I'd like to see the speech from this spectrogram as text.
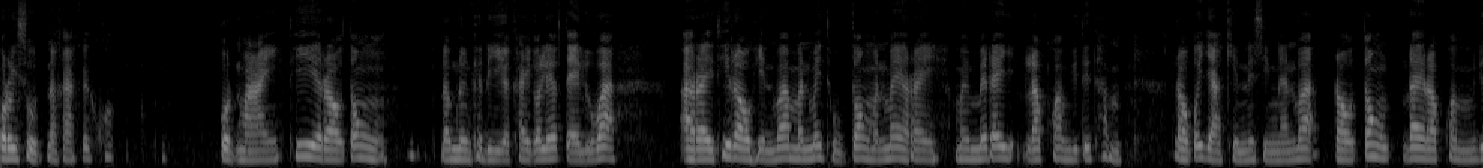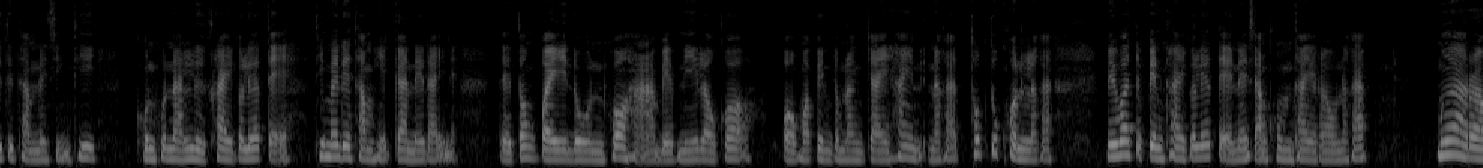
บริสุทธิ์นะคะคือกฎหมายที่เราต้องดำเนินคดีกับใครก็แล้วแต่หรือว่า อะไรที่เราเห็นว่ามันไม่ถูกต้องมันไม่อะไร มันไม่ได้รับความยุติธรรม เราก็อยากเห็นในสิ่งนั้นว่า เราต้องได้รับความยุติธรรมในสิ่งที่คนคนนั้นหรือใครก็แล้วแต่ที่ไม่ได้ทำเหตุการณ์ใดๆเนี่ย แต่ต้องไปโดนข้อหาแบบนี้เราก็ออกมาเป็นกำลังใจให้นะคะ ทุกๆคนละค่ะไม่ว่าจะเป็นใครก็แล้วแต่ในสังคมไทยเรานะคะ เมื่อเรา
